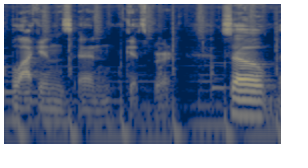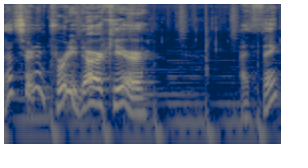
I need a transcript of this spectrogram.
blackens and gets burnt. So that's turning pretty dark here. I think,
